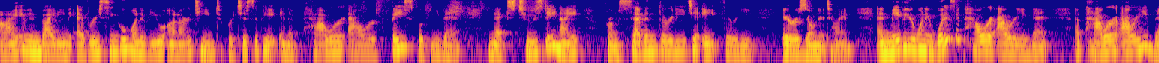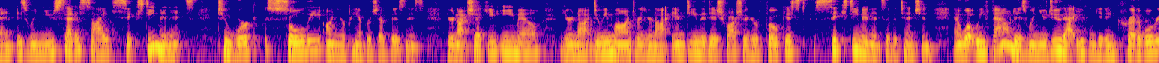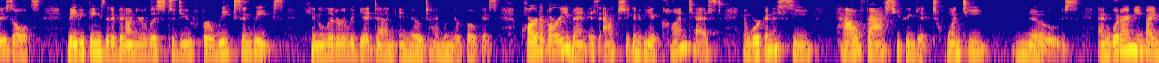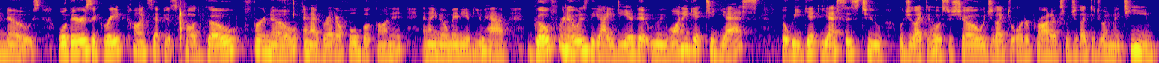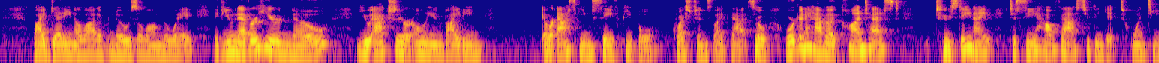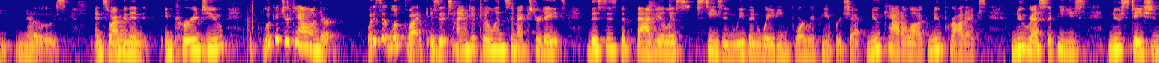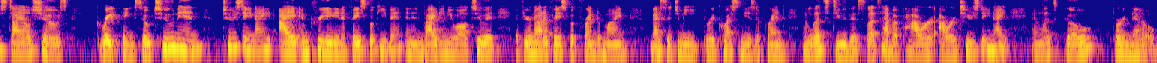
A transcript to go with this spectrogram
I am inviting every single one of you on our team to participate in a Power Hour Facebook event next Tuesday night from 7:30 to 8:30 Arizona time. And maybe you're wondering, what is a power hour event? A power hour event is when you set aside 60 minutes to work solely on your Pampered Chef business. You're not checking email, you're not doing laundry, you're not emptying the dishwasher, you're focused 60 minutes of attention. And what we found is when you do that, you can get incredible results, maybe things that have been on your list to do for weeks and weeks can literally get done in no time when you're focused. Part of our event is actually going to be a contest, and we're going to see how fast you can get 20 no's. And what do I mean by no's? Well, there is a great concept. It's called Go for No, and I've read a whole book on it, and I know many of you have. Go for No is the idea that we want to get to yes, but we get yeses to would you like to host a show? Would you like to order products? Would you like to join my team? by getting a lot of no's along the way. If you never hear no, you actually are only inviting or asking safe people questions like that. So we're going to have a contest Tuesday night to see how fast you can get 20 no's. And so I'm going to encourage you look at your calendar. What does it look like? Is it time to fill in some extra dates? This is the fabulous season we've been waiting for with Pampered Chef. New catalog, new products, new recipes, new station style shows, great things. So tune in Tuesday night. I am creating a Facebook event and inviting you all to it. If you're not a Facebook friend of mine, message me, request me as a friend, and let's do this. Let's have a power hour Tuesday night and let's go for no.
